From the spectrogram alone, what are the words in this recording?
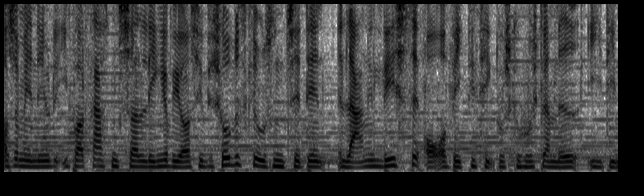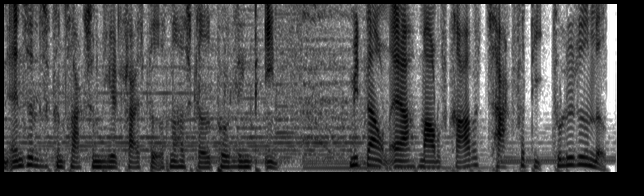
Og som jeg nævnte i podcasten, så linker vi også i episodebeskrivelsen til den lange liste over vigtige ting, du skal huske at med i din ansættelseskontrakt, som Michael Kleis Pedersen har skrevet på LinkedIn. Mit navn er Magnus Krabbe. Tak fordi du lyttede med.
